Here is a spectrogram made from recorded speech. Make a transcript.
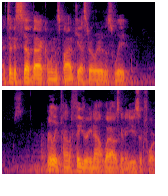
I took a step back on this podcast earlier this week, really kind of figuring out what I was going to use it for.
